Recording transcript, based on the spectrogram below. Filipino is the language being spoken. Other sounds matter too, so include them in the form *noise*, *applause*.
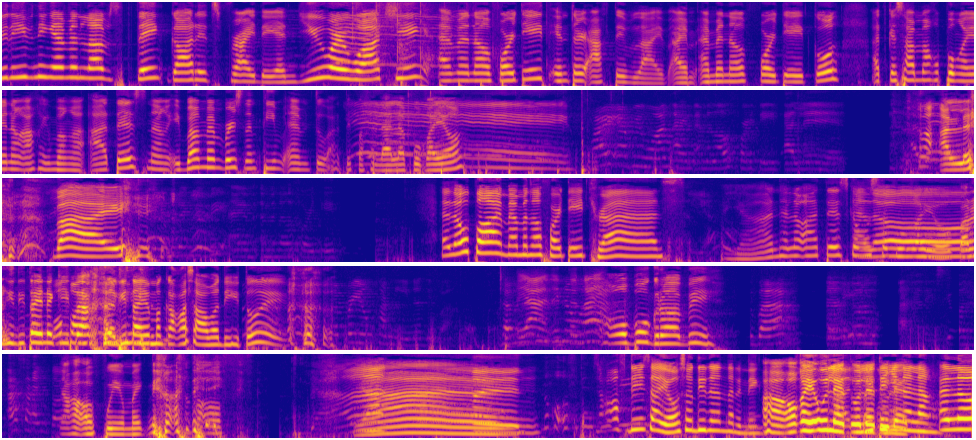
Good evening, MN Loves. Thank God it's Friday and you are watching MNL48 Interactive Live. I'm MNL48 Cole at kasama ko po ngayon ang aking mga ates ng iba members ng Team M2. Ate, pakilala po kayo. Yay! Hi everyone, I'm MNL48 Alice. *laughs* Ale. Bye! Hello po, I'm MNL48 Trans. Ayan. Hello, ates. Kamusta Hello. po kayo? Parang hindi tayo Oh, nakita. parang lagi tayo magkakasama dito eh. *laughs* Ayan, ito na. Oo po, grabe. Diba? Ah. Naka-off po yung mic ni ate. Naka-off. Yan. Naka-off din sa'yo, so hindi na narinig. Ah, okay. Ulit, ulit, Ulitin ulit. na lang. Hello.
